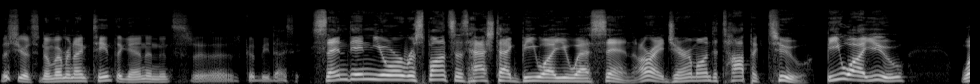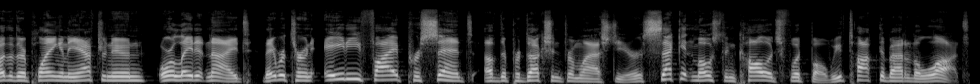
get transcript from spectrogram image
This year it's November nineteenth again, and it's uh, it could be dicey. Send in your responses, hashtag BYUSN. All right, Jarom, on to topic two. BYU, whether they're playing in the afternoon or late at night, they return 85% of the production from last year, second most in college football. We've talked about it a lot.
